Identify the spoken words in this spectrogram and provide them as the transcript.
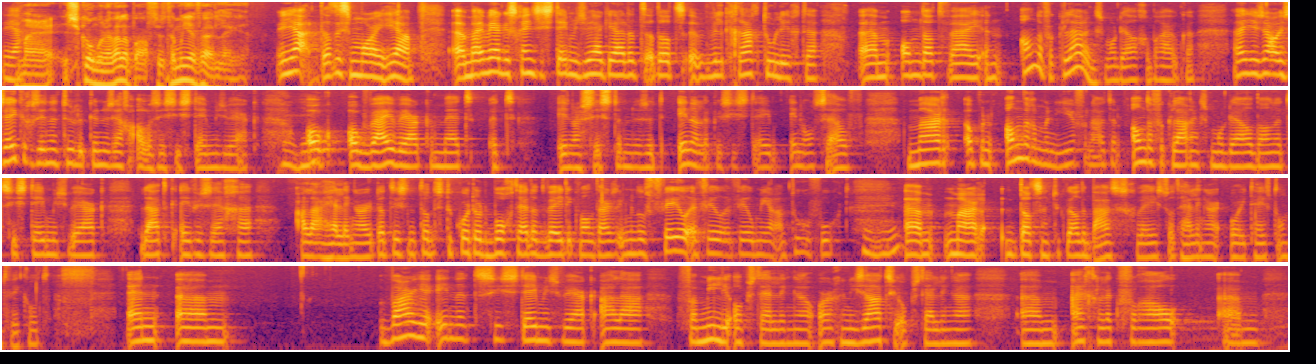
Ja. Maar ze komen er wel op af, dus dat moet je even uitleggen. Ja, dat is mooi. Ja. Uh, mijn werk is geen systemisch werk. Ja, dat, dat uh, wil ik graag toelichten. Um, omdat wij een ander verklaringsmodel gebruiken. Uh, je zou in zekere zin natuurlijk kunnen zeggen: alles is systemisch werk. Mm -hmm. ook, ook wij werken met het inner system, dus het innerlijke systeem in onszelf. Maar op een andere manier, vanuit een ander verklaringsmodel dan het systemisch werk, laat ik even zeggen, à la Hellinger. Dat is, dat is te kort door de bocht, hè, dat weet ik, want daar is inmiddels veel en veel en veel meer aan toegevoegd. Mm -hmm. um, maar dat is natuurlijk wel de basis geweest wat Hellinger ooit heeft ontwikkeld. En um, waar je in het systemisch werk à la familieopstellingen, organisatieopstellingen, um, eigenlijk vooral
